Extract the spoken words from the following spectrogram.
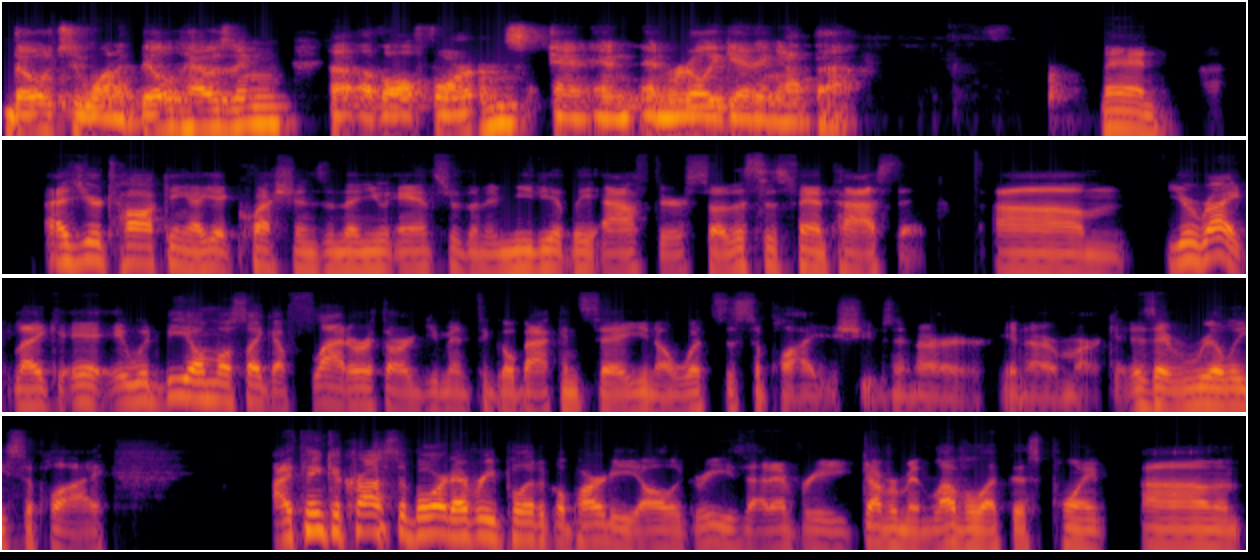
those who want to build housing uh, of all forms and, and, and really getting at that. Man, as you're talking, I get questions and then you answer them immediately after. So this is fantastic. Um, you're right. Like it, it, would be almost like a flat earth argument to go back and say, you know, what's the supply issues in our in our market? Is it really supply? I think across the board, every political party all agrees at every government level at this point. Um,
